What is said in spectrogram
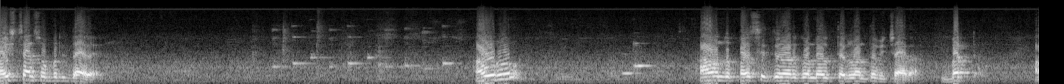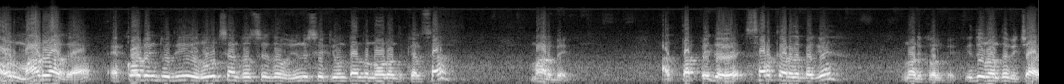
ವೈಸ್ ಚಾನ್ಸ್ ಒಬ್ಬರಿದ್ದಾರೆ ಅವರು ಆ ಒಂದು ಪರಿಸ್ಥಿತಿ ನೋಡಿಕೊಂಡು ಹೋಗಿ ತರುವಂಥ ವಿಚಾರ. ಬಟ್ ಅವ್ರು ಮಾಡುವಾಗ according to the rules and procedure university ಉಂಟಂತ ನೋಡುವಂಥ ಕೆಲಸ ಮಾಡಬೇಕು. ಅದು ತಪ್ಪಿದೆ ಸರ್ಕಾರದ ಬಗ್ಗೆ ನೋಡಿಕೊಳ್ಬೇಕು. ಇದು ಒಂದು ವಿಚಾರ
